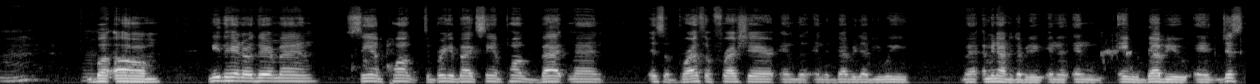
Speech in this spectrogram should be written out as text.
Mhm. But um, neither here nor there, man. CM Punk to bring it back, CM Punk back, man. It's a breath of fresh air in the in the WWE. Man, I mean not the WWE in the, in AEW, and just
